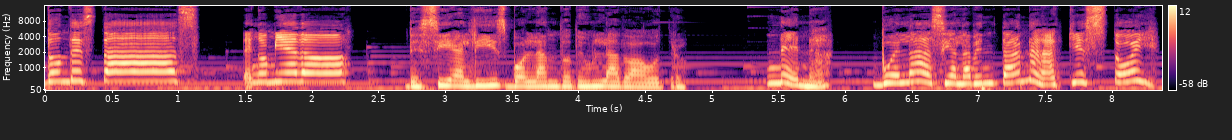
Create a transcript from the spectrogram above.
¿Dónde estás? Tengo miedo, decía Liz volando de un lado a otro. Nena, vuela hacia la ventana, aquí estoy,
